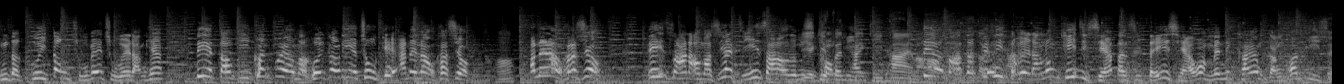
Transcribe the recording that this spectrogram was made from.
唔得规栋厝买厝的人遐，你的投机款最后嘛回到你的厝价，安尼哪有较俗？啊，安尼哪有较俗？你三楼嘛是爱钱，三楼就唔是空分开其他的嘛。对嘛，就等于逐个人拢起一城，但是第一城我毋免你开咁共款意思。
